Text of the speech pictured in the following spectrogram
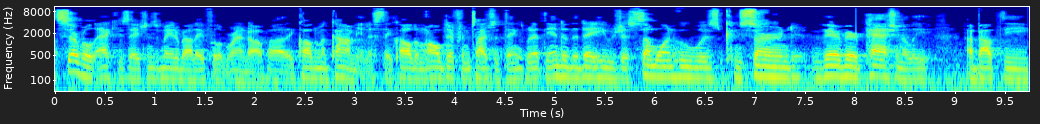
several accusations made about A. Philip Randolph. Uh, they called him a communist. They called him all different types of things. But at the end of the day, he was just someone who was concerned very, very passionately about the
